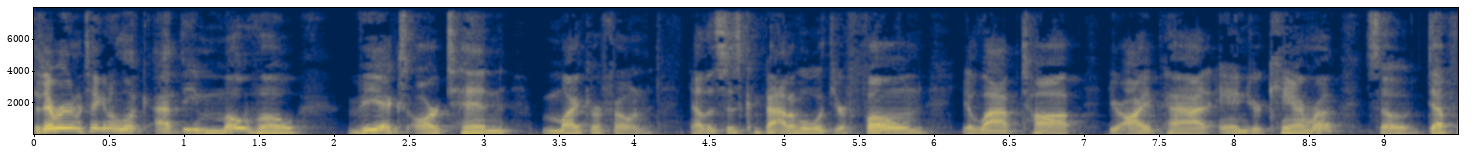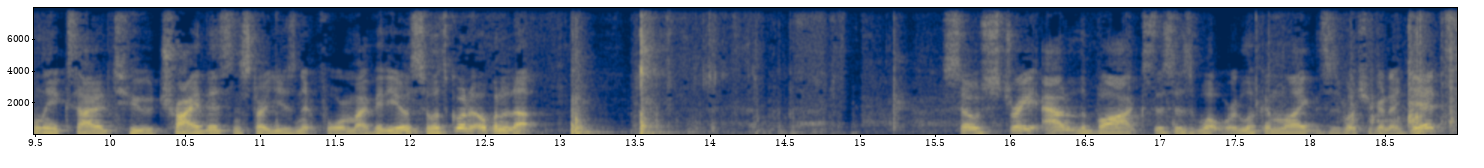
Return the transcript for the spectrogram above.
Today we're going to be taking a look at the Movo VXR10 microphone. Now this is compatible with your phone, your laptop, your iPad, and your camera. So definitely excited to try this and start using it for my videos. So let's go and open it up. So straight out of the box, this is what we're looking like. This is what you're gonna get.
